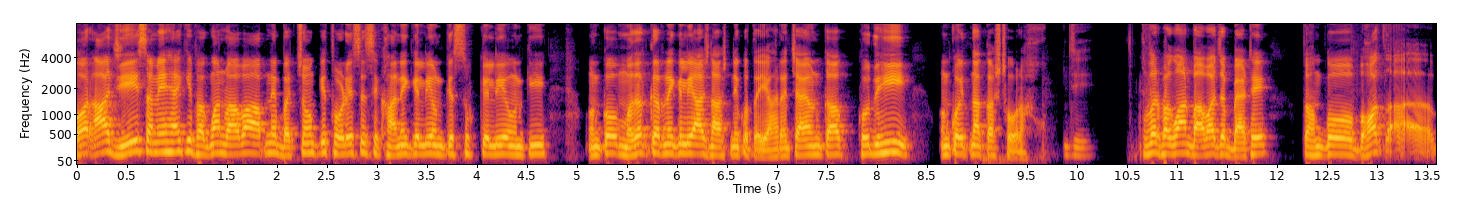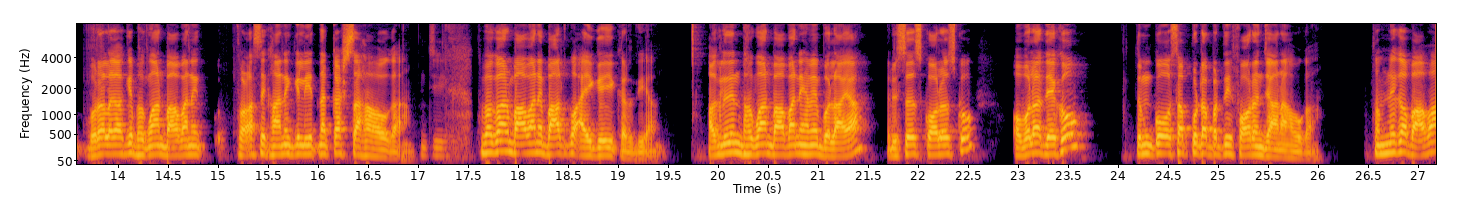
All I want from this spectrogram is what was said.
और आज ये समय है कि भगवान बाबा अपने बच्चों के थोड़े से सिखाने के लिए उनके सुख के लिए उनकी उनको मदद करने के लिए आज नाचने को तैयार हैं चाहे उनका खुद ही उनको इतना कष्ट हो रहा हो। जी। तो फिर भगवान बाबा जब बैठे तो हमको बहुत बुरा लगा कि भगवान बाबा ने थोड़ा सिखाने के लिए इतना कष्ट सहा होगा। जी। तो भगवान बाबा ने बात को आई गई कर दिया। अगले दिन भगवान बाबा ने हमें बुलाया रिसर्च स्कॉलर्स को और बोला देखो तुमको सब पुटापति फ़ौरन जाना होगा। तो हमने कहा बाबा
